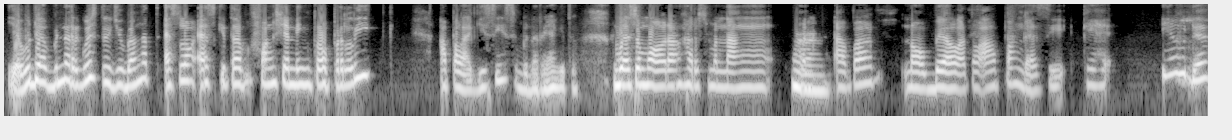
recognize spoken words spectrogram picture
ya udah bener gue setuju banget. As long as kita functioning properly apalagi sih sebenarnya gitu. Nggak semua orang harus menang hmm. men, apa Nobel atau apa nggak sih kayak ya udah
